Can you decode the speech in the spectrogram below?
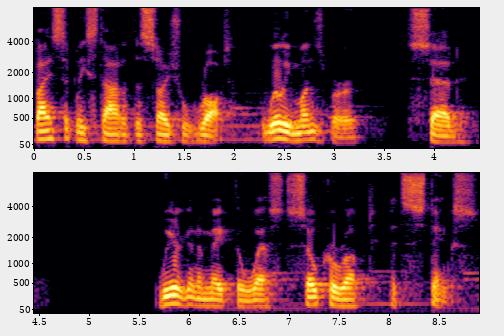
basically started the social rot. Willie Munzenberg said, We are going to make the West so corrupt it stinks.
